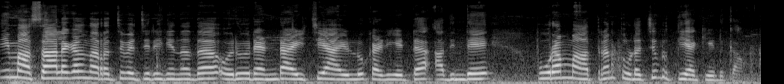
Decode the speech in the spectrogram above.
ഈ മസാലകൾ നിറച്ച് വെച്ചിരിക്കുന്നത് ഒരു രണ്ടാഴ്ചയായുള്ളൂ കഴിയിട്ട്. അതിന്റെ പുറം മാത്രം തുടച്ച് വൃത്തിയാക്കിയെടുക്കാം.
